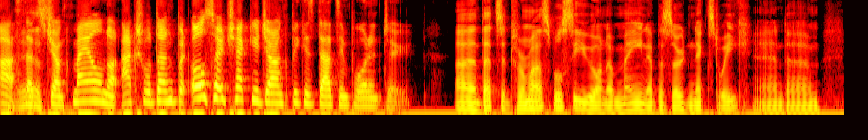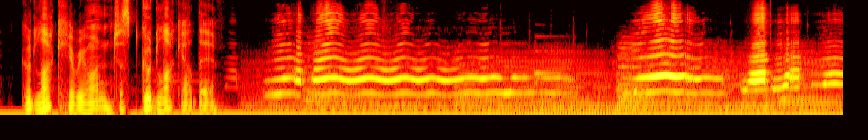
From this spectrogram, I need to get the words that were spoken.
us. Yes. That's junk mail, not actual junk, but also check your junk because that's important too. Uh, that's it from us. We'll see you on a main episode next week. And um, good luck, everyone. Just good luck out there.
